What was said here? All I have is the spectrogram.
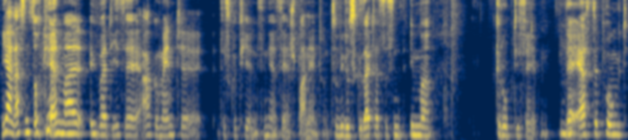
Ja, lass uns doch gern mal über diese Argumente diskutieren. Die sind ja sehr spannend. Und so wie du es gesagt hast, es sind immer grob dieselben. Mhm. Der erste Punkt,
